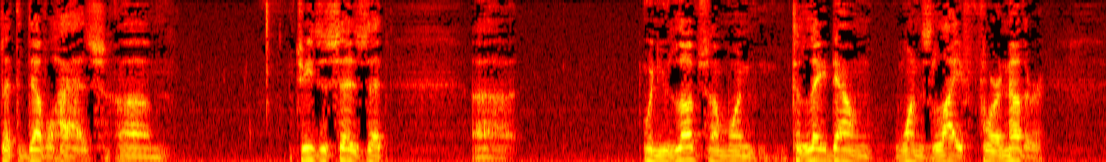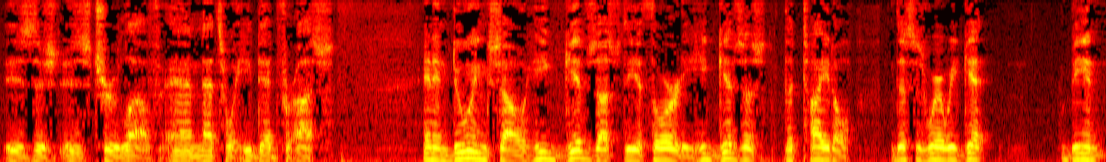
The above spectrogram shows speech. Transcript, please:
that the devil has. Um, Jesus says that uh, when you love someone, to lay down one's life for another is is true love, and that's what he did for us. And in doing so, he gives us the authority. He gives us the title. This is where we get being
